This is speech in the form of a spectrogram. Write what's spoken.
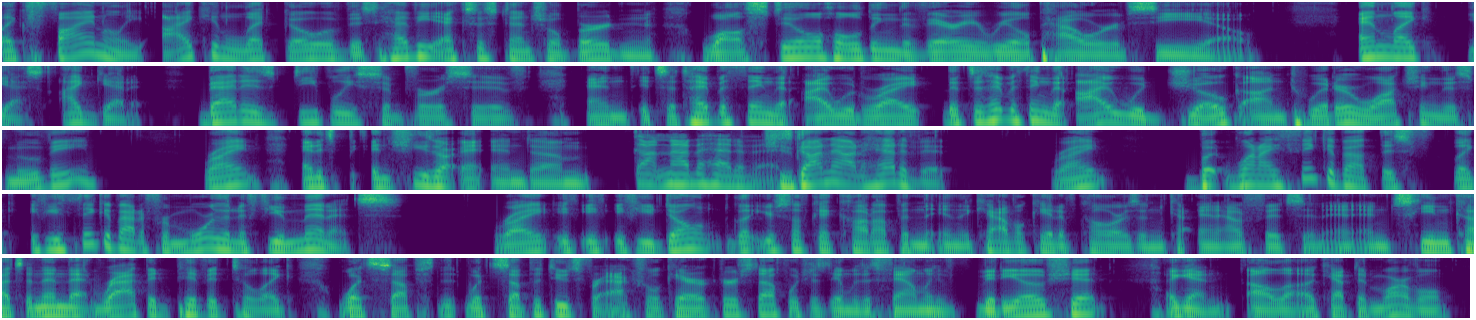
Like, finally, I can let go of this heavy existential burden while still holding the very real power of CEO. And, like, yes, I get it. That is deeply subversive. And it's the type of thing that I would write. That's the type of thing that I would joke on Twitter watching this movie. Right. And it's, and she's, and, um, Gotten out ahead of it. she's gotten out ahead of it. Right. But when I think about this, like, if you think about it for more than a few minutes, right? If, if, you don't let yourself get caught up in the, in the cavalcade of colors and, and outfits and, and, and scene cuts, and then that rapid pivot to like what subst- what substitutes for actual character stuff, which is in with this family video shit, again, a la Captain Marvel,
